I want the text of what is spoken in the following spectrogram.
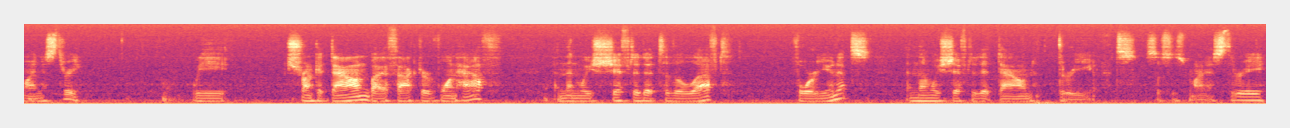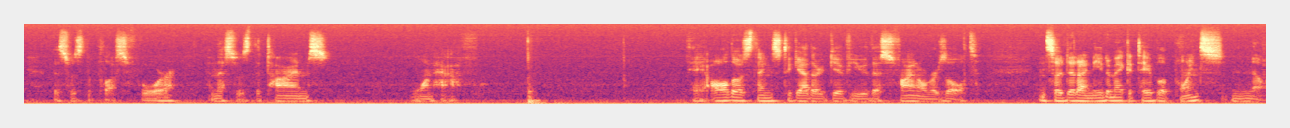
minus 3. We shrunk it down by a factor of 1 half, and then we shifted it to the left 4 units, and then we shifted it down 3 units. So this is minus 3, this was the plus 4, and this was the times 1 half. Okay, all those things together give you this final result. And so did I need to make a table of points? No.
